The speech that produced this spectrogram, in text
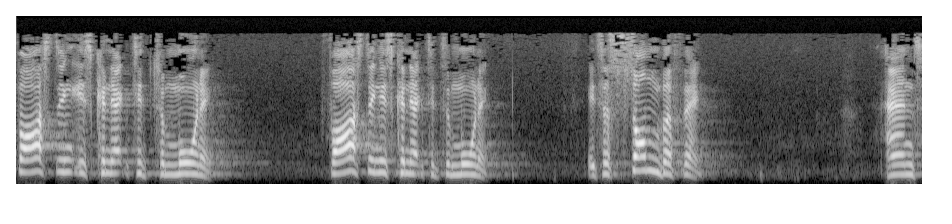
Fasting is connected to mourning. Fasting is connected to mourning. It's a somber thing. And,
